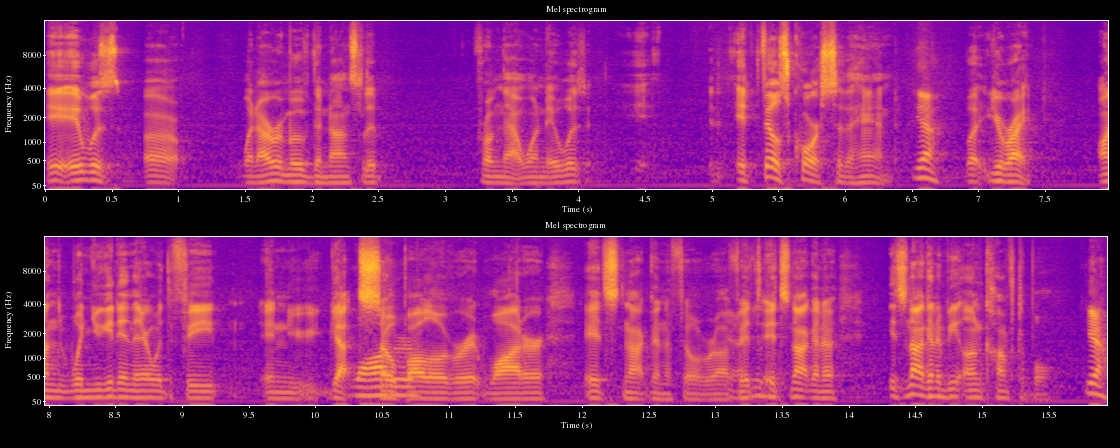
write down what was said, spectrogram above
It, it was uh, when I removed the non-slip from that one. It was it, it feels coarse to the hand, Yeah. but you're right. On when you get in there with the feet and you got Water. soap all over it, water, it's not gonna feel rough. Yeah, it it, it's not gonna it's not gonna be uncomfortable. Yeah.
